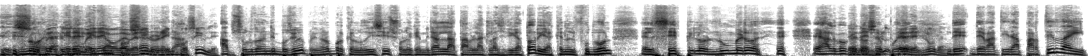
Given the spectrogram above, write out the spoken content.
No, era, su era- era mercado de imposible, verano, era imposible. Absolutamente imposible, primero porque lo dice y solo hay que mirar la tabla clasificatoria, es que en el fútbol el césped y los números es algo que Te no se puede de- debatir. A partir de ahí,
